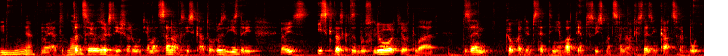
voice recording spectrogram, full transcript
Nu, jā. Nu, jā, tad, Labi. tad es arī uzrakstīšu, varbūt, ja man sanāks viss, kā to izdarīt. Jo iz, izskatās, ka tas būs ļoti, ļoti lēti. Zem kaut kādiem septiņiem latiem tas viss man sanāk. Es nezinu, kā tas var būt.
